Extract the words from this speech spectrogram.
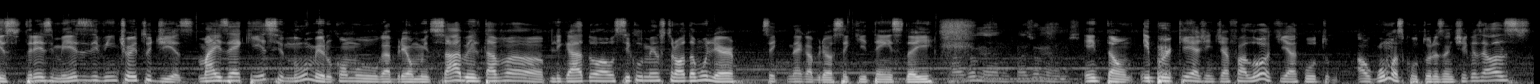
Isso, 13 meses e 28 dias. Mas é que esse número, como o Gabriel muito sabe, ele tava ligado ao ciclo menstrual da mulher. Você, né, Gabriel? Você que tem isso daí. Mais ou menos, mais ou menos. Então, e porque a gente já falou que a cultu algumas culturas antigas, elas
